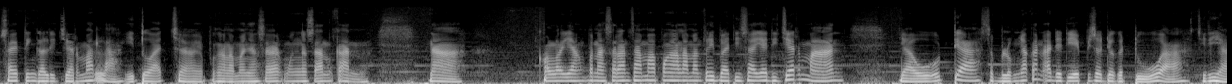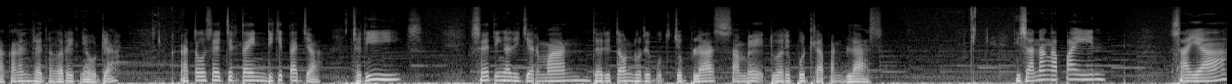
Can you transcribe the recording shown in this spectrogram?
saya tinggal di Jerman lah, itu aja pengalaman yang sangat mengesankan. Nah, kalau yang penasaran sama pengalaman pribadi saya di Jerman, ya udah sebelumnya kan ada di episode kedua, jadi ya kalian bisa dengerin ya udah. Atau saya ceritain dikit aja. Jadi saya tinggal di Jerman dari tahun 2017 sampai 2018. Di sana ngapain? Saya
